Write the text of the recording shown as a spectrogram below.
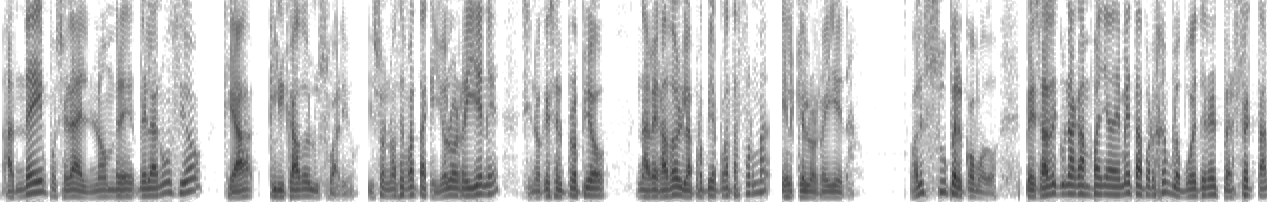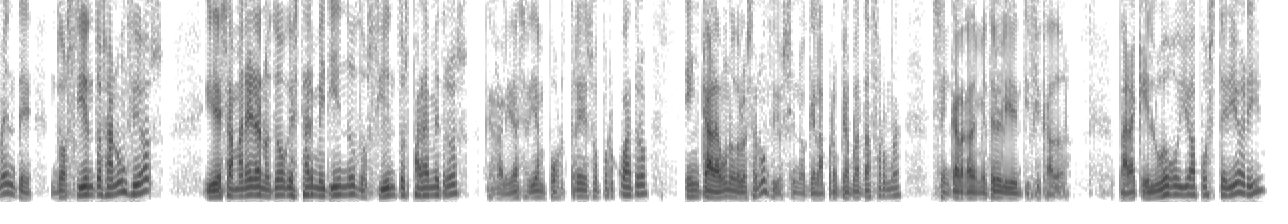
Ad name pues será el nombre del anuncio que ha clicado el usuario. Y eso no hace falta que yo lo rellene, sino que es el propio navegador y la propia plataforma el que lo rellena. ¿Vale? Súper cómodo. Pensad que una campaña de meta, por ejemplo, puede tener perfectamente 200 anuncios y de esa manera no tengo que estar metiendo 200 parámetros, que en realidad serían por 3 o por 4, en cada uno de los anuncios, sino que la propia plataforma se encarga de meter el identificador. Para que luego yo a posteriori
